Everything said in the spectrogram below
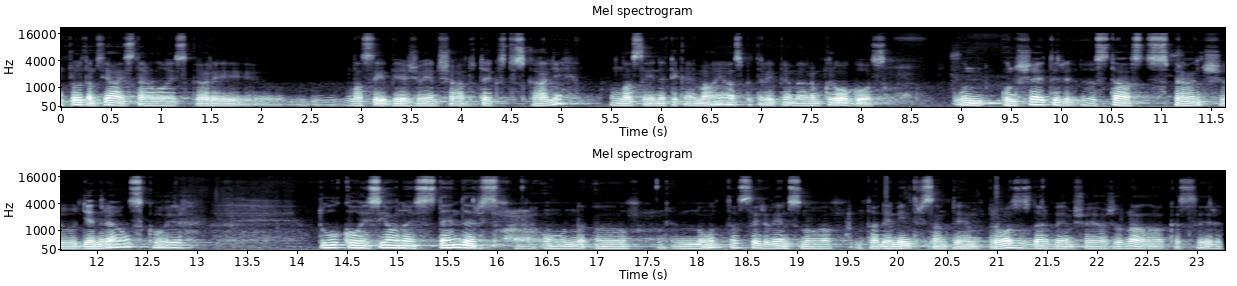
Un, protams, jāiztēlojas, ka arī lasīja bieži vien šādu tekstu skaļi, un lasīja ne tikai mājās, bet arī, piemēram, krogos. Un, un šeit ir stāsts Franču ģenerālis, ko ir tulkojas jaunais Stenders. Un, uh, nu, tas ir viens no tādiem interesantiem prozas darbiem šajā žurnālā, kas ir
